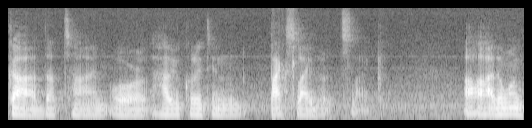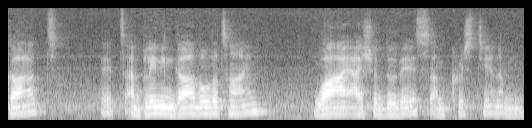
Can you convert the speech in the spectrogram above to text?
God that time, or how you call it in backslider. It's like, oh, I don't want God. I'm blaming God all the time. Why I should do this? I'm Christian. I'm,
